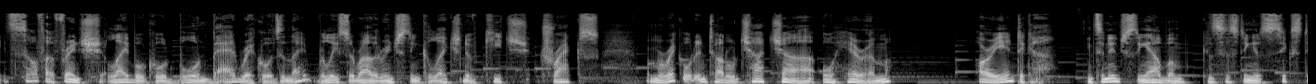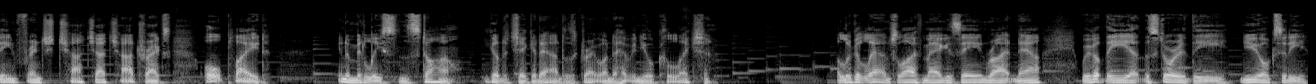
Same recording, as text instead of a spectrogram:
It's off a French label called Born Bad Records, and they released a rather interesting collection of kitsch tracks from a record entitled Cha Cha or Harem Orientica. It's an interesting album consisting of 16 French cha cha cha tracks, all played in a Middle Eastern style. You've got to check it out. It's a great one to have in your collection. A look at Lounge Life magazine right now. We've got the uh, the story of the New York City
